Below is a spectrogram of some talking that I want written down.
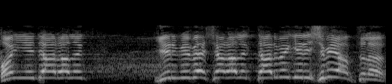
17 Aralık 25 Aralık darbe girişimi yaptılar.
